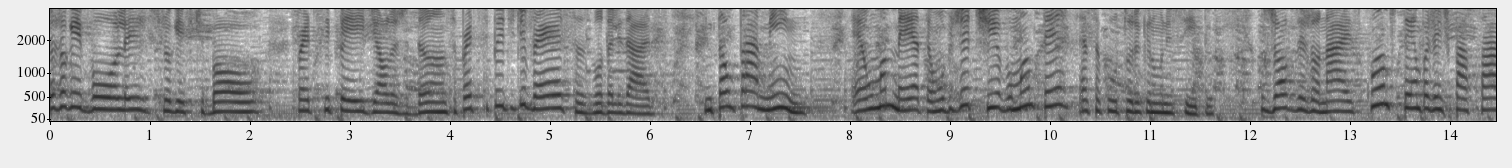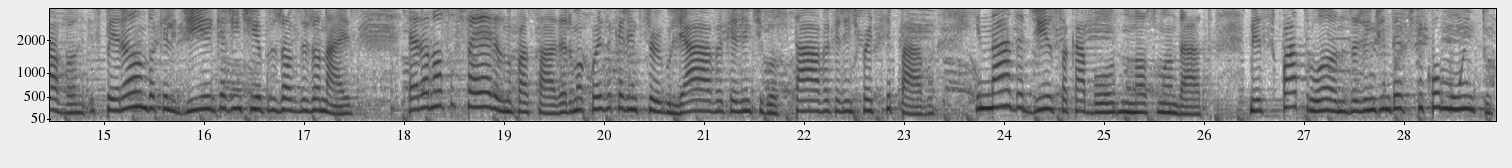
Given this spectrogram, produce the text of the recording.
Eu joguei vôlei, joguei futebol, participei de aulas de dança, participei de diversas modalidades. Então, para mim, é uma meta, é um objetivo manter essa cultura aqui no município. Os jogos regionais, quanto tempo a gente passava esperando aquele dia em que a gente ia para os jogos regionais? Era nossas férias no passado, era uma coisa que a gente se orgulhava, que a gente gostava, que a gente participava. E nada disso acabou no nosso mandato. Nesses quatro anos, a gente intensificou muito.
